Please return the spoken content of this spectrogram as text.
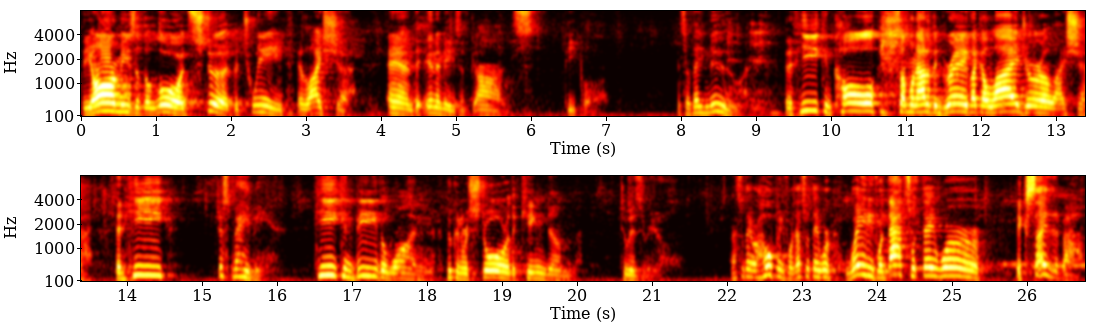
the armies of the Lord stood between Elisha and the enemies of God's people. And so they knew that if he can call someone out of the grave like Elijah or Elisha, then he, just maybe, he can be the one who can restore the kingdom to Israel. That's what they were hoping for. That's what they were waiting for. That's what they were excited about.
